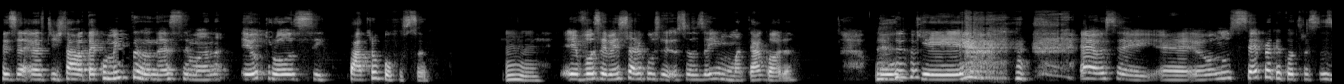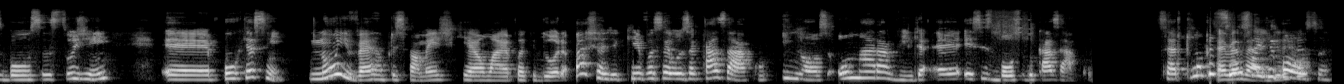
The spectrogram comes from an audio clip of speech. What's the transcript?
Pois é, a gente estava até comentando, né, semana, eu trouxe quatro bolsas. Uhum. Eu vou ser bem séria com você, eu só usei uma até agora. Porque. é, eu sei. É, eu não sei para que eu trouxe essas bolsas sujinho. É, porque, assim, no inverno, principalmente, que é uma época que dura bastante, que você usa casaco. E nossa, o maravilha é esses bolsos do casaco. Certo? Tu não precisa é sair de bolsa.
